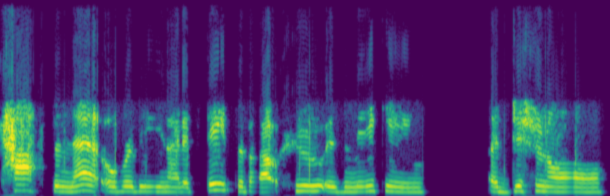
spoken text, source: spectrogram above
cast the net over the united states about who is making additional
